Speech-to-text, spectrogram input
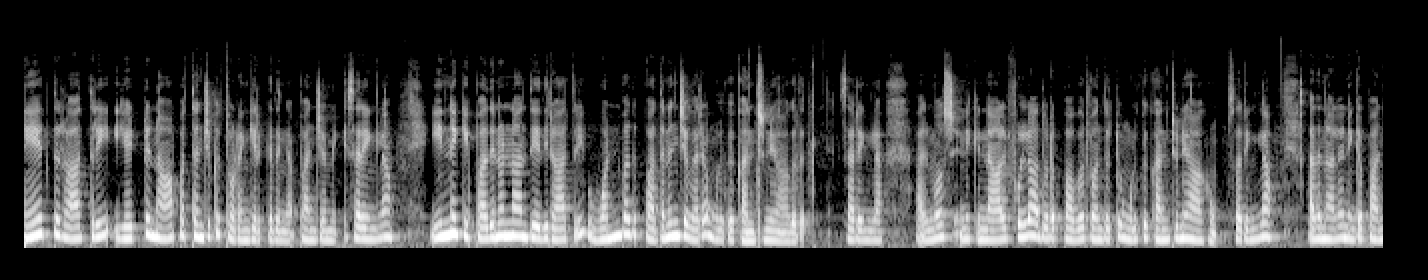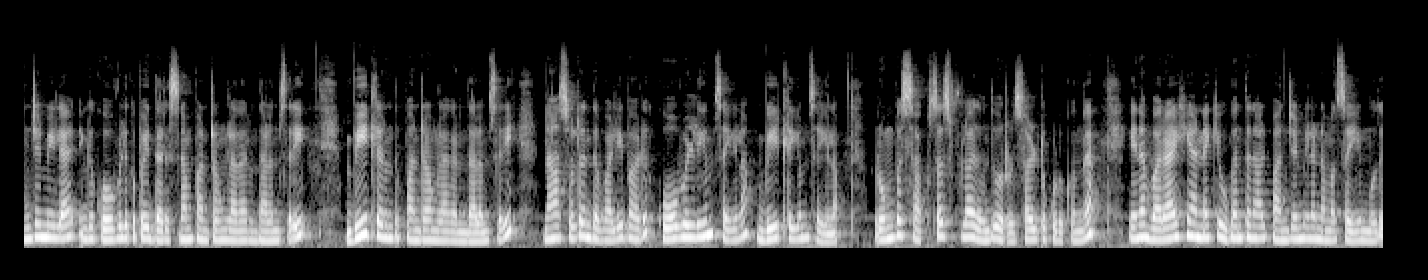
நேற்று ராத்திரி எட்டு நாற்பத்தஞ்சுக்கு தொடங்கியிருக்குதுங்க பஞ்சமி. சரிங்களா? இன்றைக்கி பதினொன்றாம் தேதி ராத்திரி ஒன்பது பதினஞ்சு வரை உங்களுக்கு கண்டினியூ ஆகுது. சரிங்களா? ஆல்மோஸ்ட் இன்றைக்கி நாள் ஃபுல்லாக அதோட பவர் வந்துட்டு உங்களுக்கு கண்டினியூ ஆகும். சரிங்களா? அதனால் நீங்கள் பஞ்சமியில் நீங்கள் கோவிலுக்கு போய் தரிசனம் பண்ணுறவங்களாக இருந்தாலும் சரி வீட்டில் இருந்து பண்ணுறவங்களாக இருந்தாலும் சரி நான் சொல்கிற இந்த வழிபாடு கோவில்லையும் செய்யலாம் வீட்லேயும் செய்யலாம். ரொம்ப சக்ஸஸ்ஃபுல்லாக இது வந்து ஒரு ரிசல்ட்டு கொடுக்குங்க. ஏன்னா வராகி அன்னைக்கு உகந்த நாள் பஞ்சமியில் நம்ம செய்யும் போது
